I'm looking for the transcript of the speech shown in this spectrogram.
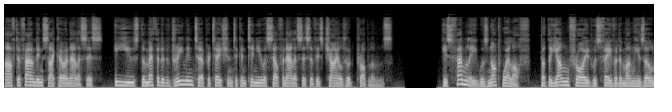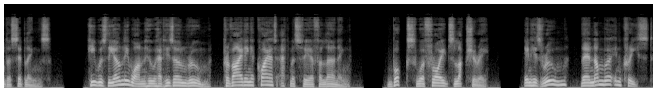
after founding psychoanalysis, he used the method of dream interpretation to continue a self-analysis of his childhood problems. His family was not well off, but the young Freud was favored among his older siblings. He was the only one who had his own room, providing a quiet atmosphere for learning. Books were Freud's luxury. In his room, their number increased.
